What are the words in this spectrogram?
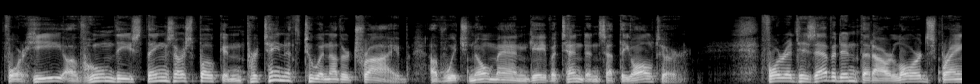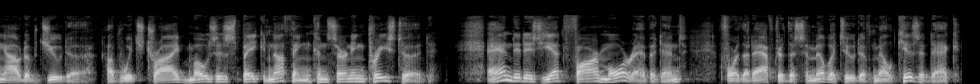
For he of whom these things are spoken pertaineth to another tribe, of which no man gave attendance at the altar. For it is evident that our Lord sprang out of Judah, of which tribe Moses spake nothing concerning priesthood. And it is yet far more evident, for that after the similitude of Melchizedek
